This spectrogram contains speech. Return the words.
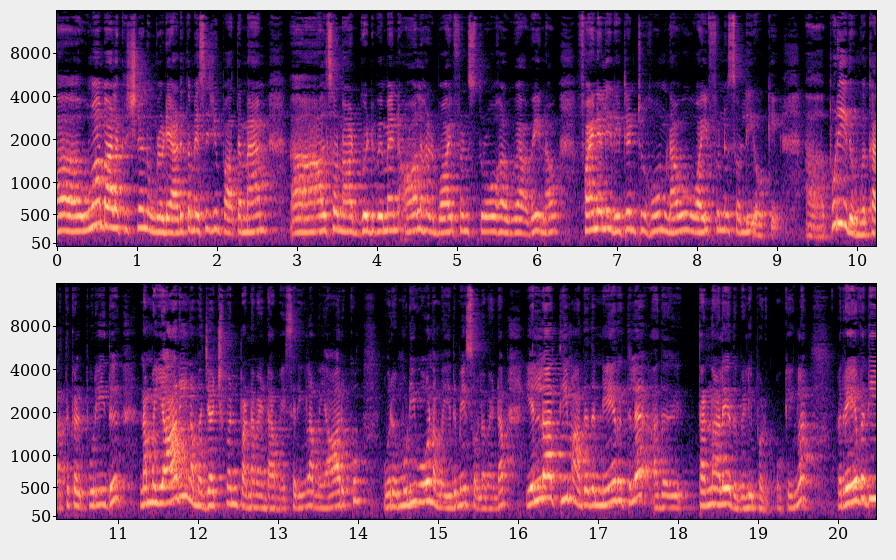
Uh, உமா பாலகிருஷ்ணன் உங்களுடைய அடுத்த மெசேஜும் பார்த்தேன் ma'am also not good women all her boy friends throw her away now finally return to home now ஒய்ஃப்னு சொல்லி ஓகே uh, புரியுது உங்கள் கருத்துக்கள் புரியுது. நம்ம யாரையும் நம்ம ஜட்ஜ்மெண்ட் பண்ண வேண்டாமே சரிங்களா? நம்ம யாருக்கும் ஒரு முடிவோ நம்ம எதுவுமே சொல்ல வேண்டாம். எல்லாத்தையும் அதது நேரத்தில் அது தன்னாலே அது வெளிப்படும் ஓகேங்களா Revathi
